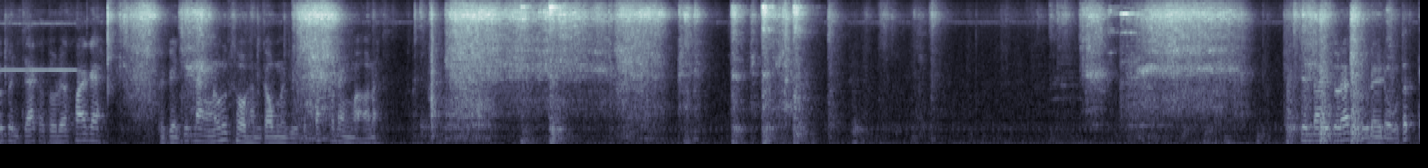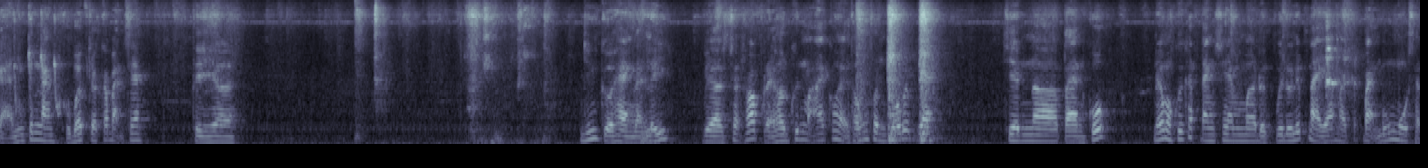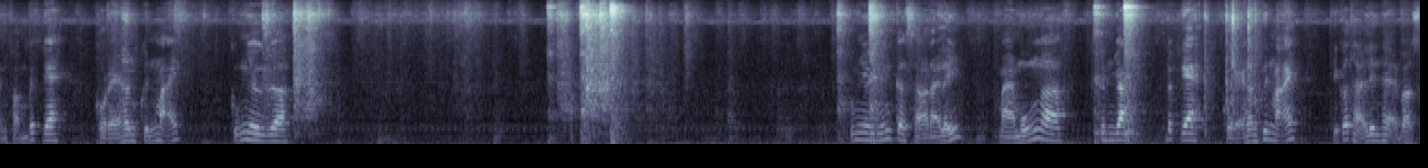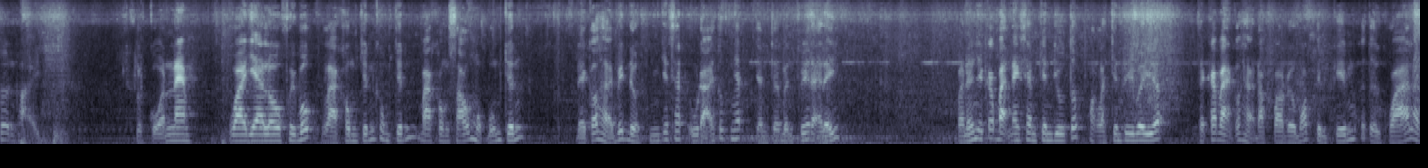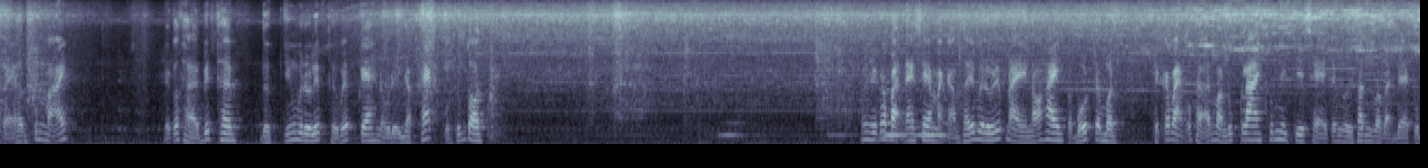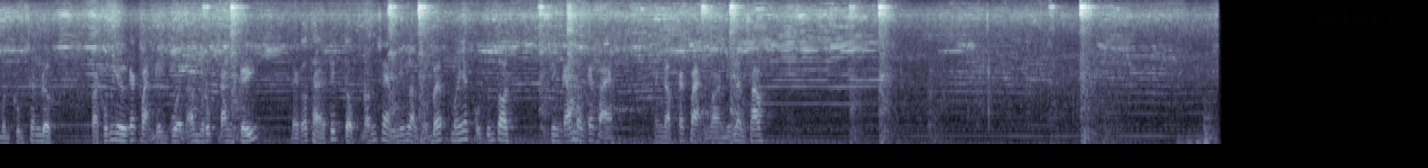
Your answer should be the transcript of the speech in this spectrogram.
Bếp bên trái của tôi đã khóa ra. thực hiện chức năng nấu nước sôi thành công này vì công tắc vẫn đang mở này trên đây tôi đã thử đầy đủ tất cả những chức năng của bếp cho các bạn xem. Thì uh, những cửa hàng đại lý về shop rẻ hơn khuyến mãi có hệ thống phân phối bếp ga trên ờ, toàn quốc. Nếu mà quý khách đang xem ờ, được video clip này á, mà các bạn muốn mua sản phẩm bếp ga có rẻ hơn khuyến mãi cũng như uh, cũng như những cơ sở đại lý mà muốn uh, kinh doanh bếp ga của rẻ hơn khuyến mãi thì có thể liên hệ vào số điện thoại của anh Nam qua Zalo Facebook là 0909 306 149 để có thể biết được những chính sách ưu đãi tốt nhất dành cho bên phía đại lý. Và nếu như các bạn đang xem trên YouTube hoặc là trên TV á thì các bạn có thể đọc vào remote tìm kiếm cái từ khóa là rẻ hơn khuyến mãi để có thể biết thêm được những video clip thử bếp ga nội địa Nhật khác của chúng tôi. Nếu như các bạn đang xem mà cảm thấy video clip này nó hay và bổ cho mình, thì các bạn có thể ấn vào nút like cũng như chia sẻ cho người thân và bạn bè của mình cùng xem được và cũng như các bạn đừng quên ấn vào nút đăng ký để có thể tiếp tục đón xem những lần thử bếp mới nhất của chúng tôi. Xin cảm ơn các bạn. Hẹn gặp các bạn vào những lần sau.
